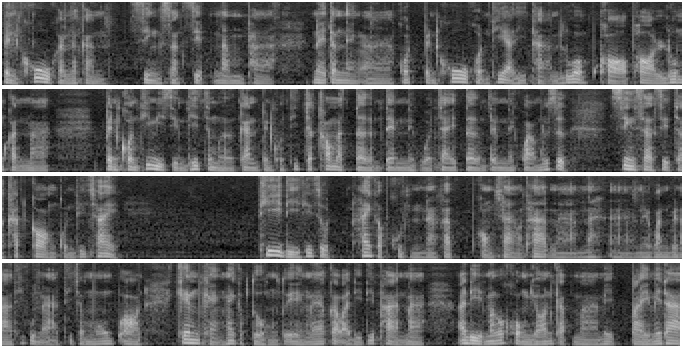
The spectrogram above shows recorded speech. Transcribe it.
เป็นคู่กันละกัน สิ่งศักดิ์สิทธิ์นำพา ในตำแหน่งอนาคตเป็นคู่คนที่อธิษฐานร่วมขอพรร่วมกันมา เป็นคนที่มีสิ่งที่เสมอกัน เป็นคนที่จะเข้ามาเติมเต็มในหัวใจเติมเต็มในความรู้สึก สิ่งศักดิ์สิทธิ์จะคัดกรองคนที่ใช่ ที่ดีที่สุดให้กับคุณนะครับ ของชาวธาตุน้ำนะในวันเวลาที่คุณอาจที่จะมุ่งออนเข้มแข็งให้กับตัวของตัวเองแล้วกับอดีตที่ผ่านมา อดีตมันก็คงย้อนกลับมาไม่ไปไม่ได้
